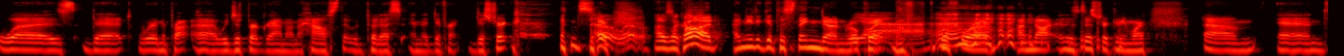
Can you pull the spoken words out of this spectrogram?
Was that we're in the pro- uh, we just broke ground on a house that would put us in a different district, and so oh. I was like, oh, I, I need to get this thing done real Yeah. quick before I'm, I'm not in this district anymore. Um, and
